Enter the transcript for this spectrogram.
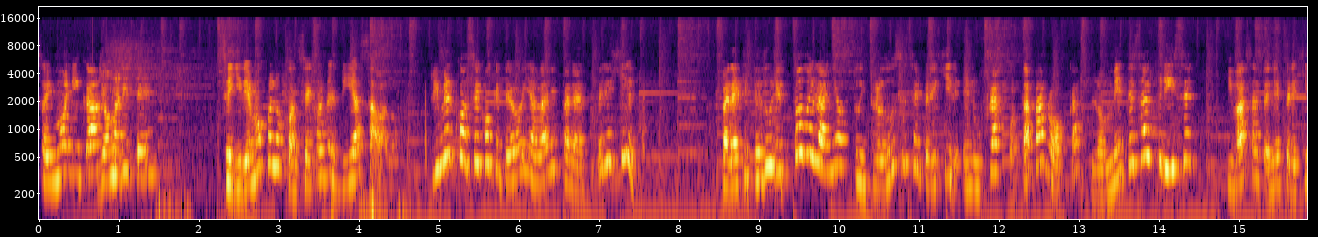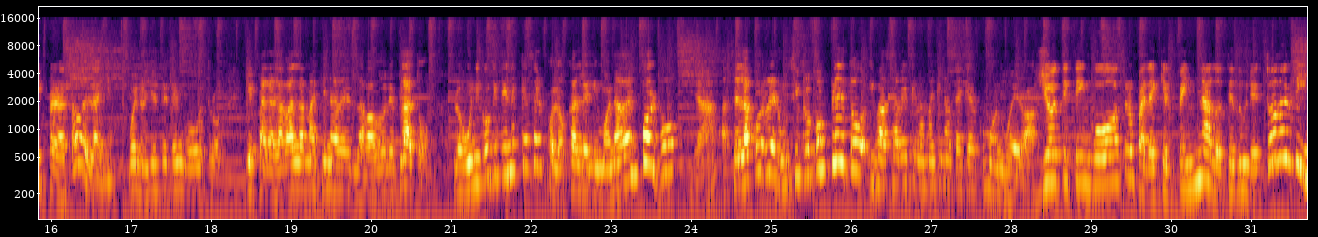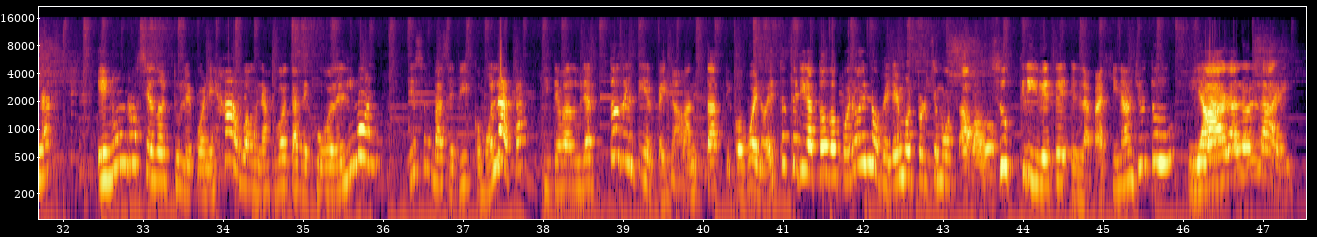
Soy Mónica. Yo Marité. Seguiremos con los consejos del día sábado. Primer consejo que te voy a dar es para el perejil. Para que te dure todo el año, tú introduces el perejil en un frasco tapa rosca, lo metes al freezer y vas a tener perejil para todo el año. Bueno, yo te tengo otro, que es para lavar la máquina del lavador de plato. Lo único que tienes que hacer es colocarle limonada en polvo, ¿Ya? hacerla correr un ciclo completo y vas a ver que la máquina te queda como nueva. Yo te tengo otro para que el peinado te dure todo el día. En un rociador tú le pones agua, unas gotas de jugo de limón. Eso va a servir como laca y te va a durar todo el día el peinado. Fantástico. Bueno, esto sería todo por hoy. Nos veremos el próximo sábado. Suscríbete en la página YouTube Y hágalo like.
